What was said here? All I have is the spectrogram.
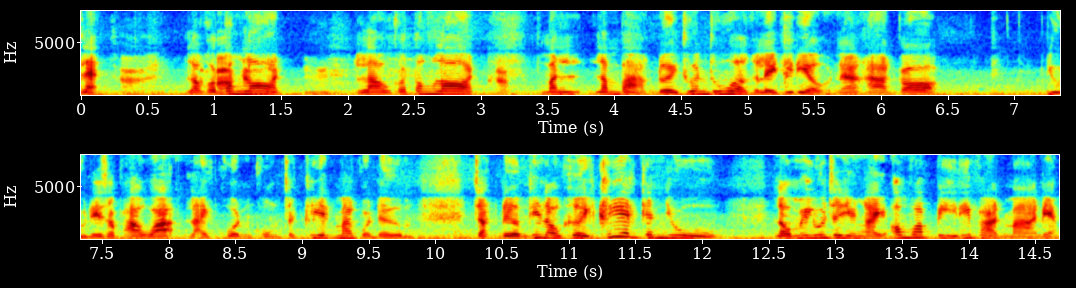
แหละ ใช่เราก็ต้องรอดมเราก็ต้องรอด ครับ มันลำบากโดยทั่วทั่วๆกันเลยทีเดียวนะคะ ก็อยู่ในสภาวะหลายคนคงจะเครียดมากกว่าเดิม จากเดิมที่เราเคยเครียดกันอยู่ เราไม่รู้จะยังไง อ้อมว่าปีที่ผ่านมาเนี่ย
